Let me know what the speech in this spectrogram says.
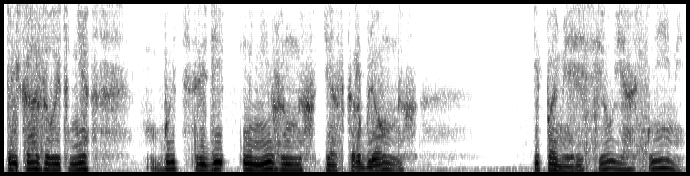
приказывает мне быть среди униженных и оскорбленных, и по мере сил я с ними.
